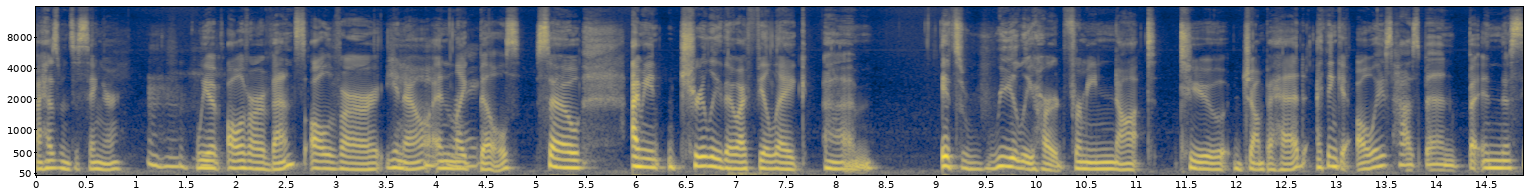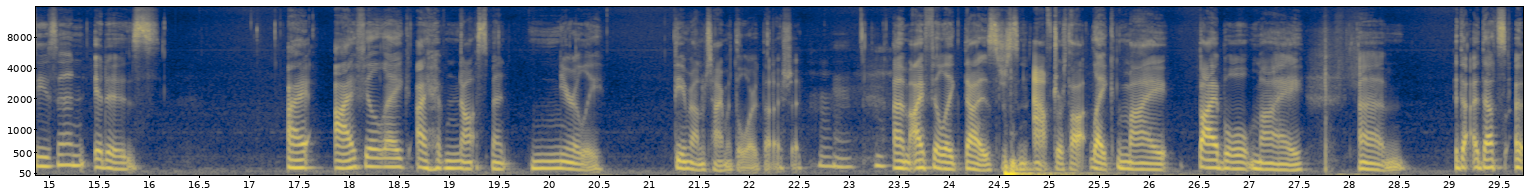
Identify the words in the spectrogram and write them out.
my husband's a singer. We have all of our events, all of our, you know, and like bills. So, I mean, truly though, I feel like um, it's really hard for me not to jump ahead. I think it always has been, but in this season, it is. I I feel like I have not spent nearly the amount of time with the Lord that I should. Um, I feel like that is just an afterthought. Like my Bible, my um, th- that's uh,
